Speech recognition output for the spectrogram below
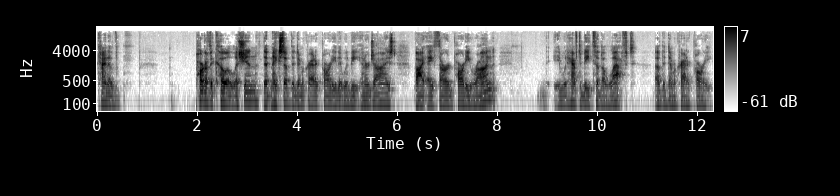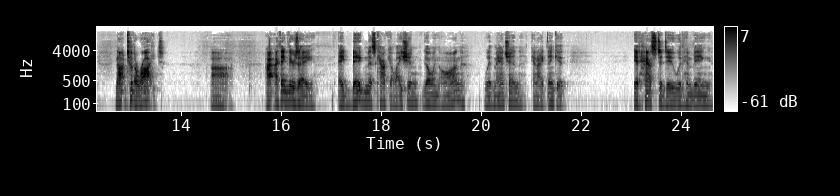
kind of part of the coalition that makes up the Democratic Party that would be energized by a third party run, it would have to be to the left of the Democratic Party, not to the right. Uh, I, I think there's a a big miscalculation going on with Manchin, and I think it it has to do with him being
